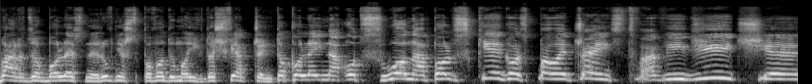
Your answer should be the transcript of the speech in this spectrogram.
bardzo bolesny, również z powodu moich doświadczeń. To kolejna odsłona polskiego społeczeństwa. Widzicie?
